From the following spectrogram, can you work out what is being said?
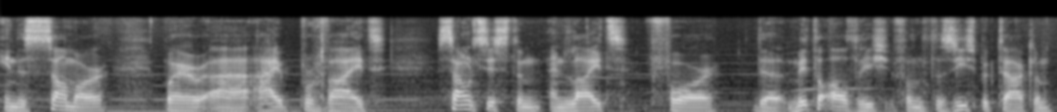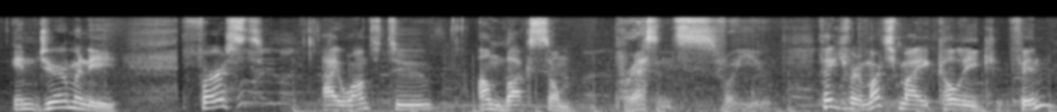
in the summer where uh, I provide sound system and light for the Mittelalterlich Phantasie Spectaculum in Germany. First, I want to unbox some presents for you. Thank you very much, my colleague Finn.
